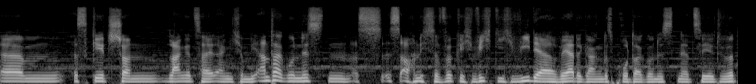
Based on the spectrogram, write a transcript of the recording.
Ähm, es geht schon lange Zeit eigentlich um die Antagonisten. Es ist auch nicht so wirklich wichtig, wie der Werdegang des Protagonisten erzählt wird.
